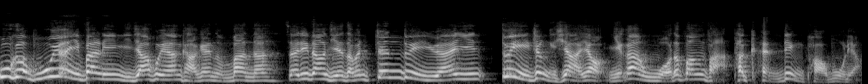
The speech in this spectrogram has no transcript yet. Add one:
顾客不愿意办理你家会员卡该怎么办呢？在这章节，咱们针对原因对症下药。你按我的方法，他肯定跑不了。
